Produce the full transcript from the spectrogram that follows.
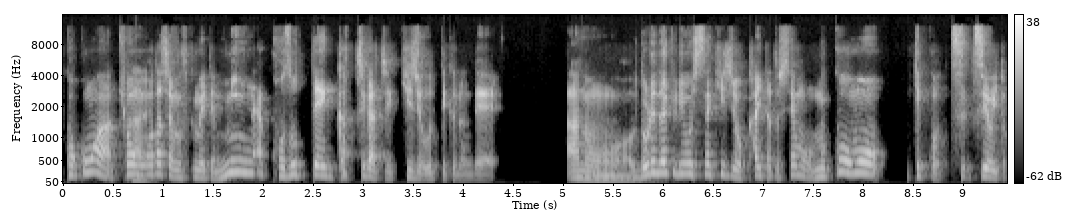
ここは競合他社も含めてみんなこぞってガッチガチ記事を打ってくるんで、あの、うんどれだけ良質な記事を書いたとしても、向こうも結構つ強いと。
